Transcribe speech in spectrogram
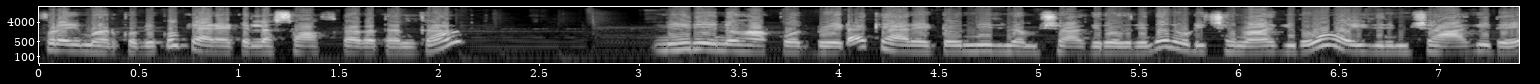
ಫ್ರೈ ಮಾಡ್ಕೋಬೇಕು. ಕ್ಯಾರೆಟ್ ಎಲ್ಲ ಸಾಫ್ಟ್ ಆಗೋ ತನಕ. ನೀರೇನು ಹಾಕೋದು ಬೇಡ. ಕ್ಯಾರೆಟ್ ನೀರಿನ ಅಂಶ ಆಗಿರೋದ್ರಿಂದ ನೋಡಿ ಚೆನ್ನಾಗಿರೋ ಐದು ನಿಮಿಷ ಆಗಿದೆ.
